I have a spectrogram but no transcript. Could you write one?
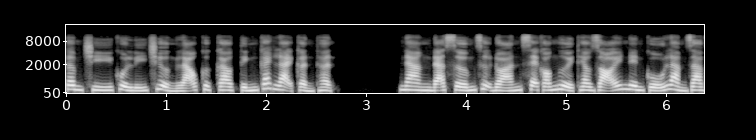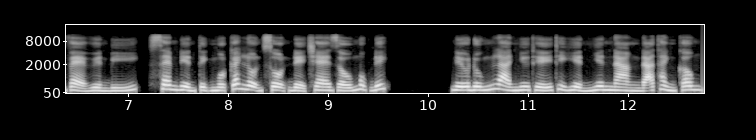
tâm trí của lý trưởng lão cực cao tính cách lại cẩn thận. Nàng đã sớm dự đoán sẽ có người theo dõi nên cố làm ra vẻ huyền bí, xem điển tịch một cách lộn xộn để che giấu mục đích. Nếu đúng là như thế thì hiển nhiên nàng đã thành công.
